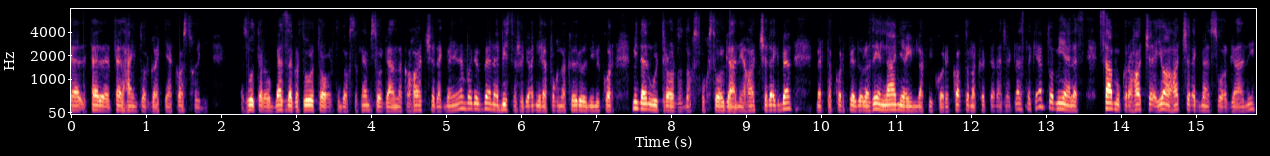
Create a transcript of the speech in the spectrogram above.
fel, fel, felhánytorgatják azt, hogy az ultra, bezzeg az ultraortodoxok nem szolgálnak a hadseregben. Én nem vagyok benne biztos, hogy annyira fognak örülni, mikor minden ultraortodox fog szolgálni a hadseregben, mert akkor például az én lányaimnak, mikor katonakötelesek lesznek, nem tudom, milyen lesz számukra hadsereg, olyan hadseregben szolgálni,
